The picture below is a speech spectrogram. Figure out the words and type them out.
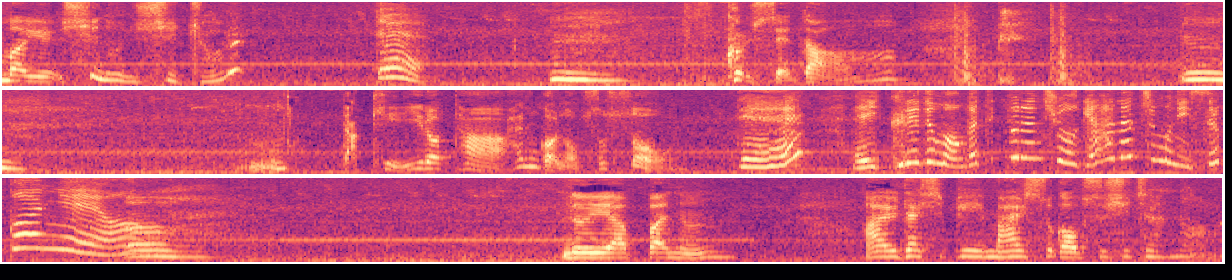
엄마의 신혼 시절? 네. 글쎄다. 음, 음, 딱히 이렇다 한 건 없었어. 네? 에이, 그래도 뭔가 특별한 추억이 하나쯤은 있을 거 아니에요. 어, 너희 아빠는 알다시피 말수가 없으시잖아.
